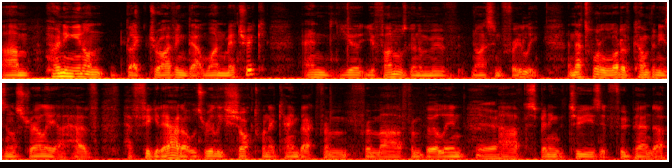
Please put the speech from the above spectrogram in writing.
Um, honing in on like driving that one metric. And your, your funnel's going to move nice and freely, and that's what a lot of companies in Australia have have figured out. I was really shocked when I came back from from uh, from Berlin Yeah. uh, after spending the two years at Foodpanda,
